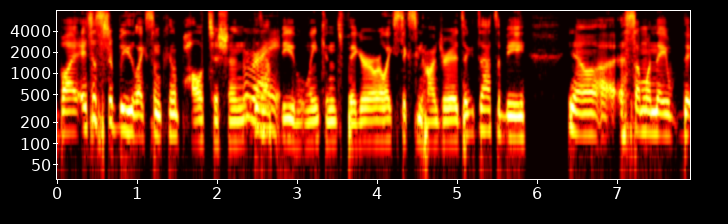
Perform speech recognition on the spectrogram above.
but it just should be like some kind of politician it doesn't have to be lincoln's figure or like 1600s it has to be you know uh, someone they, they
